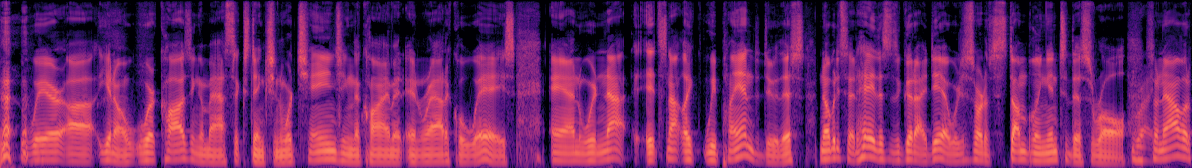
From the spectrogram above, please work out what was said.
We're uh, you know we're causing a mass extinction. We're changing the climate in radical ways. And we're not it's not like we planned to do this. Nobody said hey this is a good idea. We're just sort of stumbling into this role. Right. so now a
